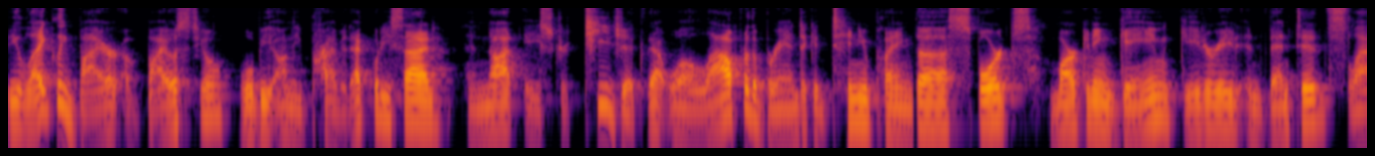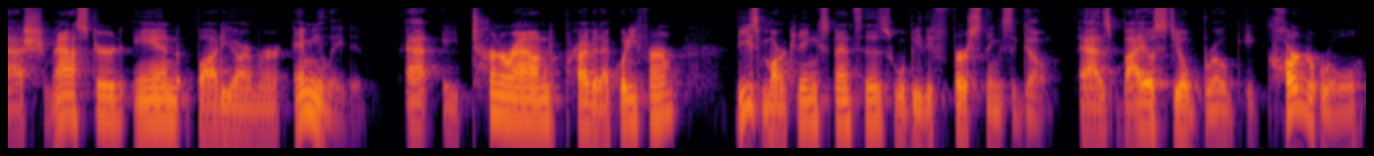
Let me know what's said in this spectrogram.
the likely buyer of BioSteel will be on the private equity side and not a strategic that will allow for the brand to continue playing the sports marketing game Gatorade invented slash mastered and BodyArmor emulated. At a turnaround private equity firm, these marketing expenses will be the first things to go. As BioSteel broke a cardinal rule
